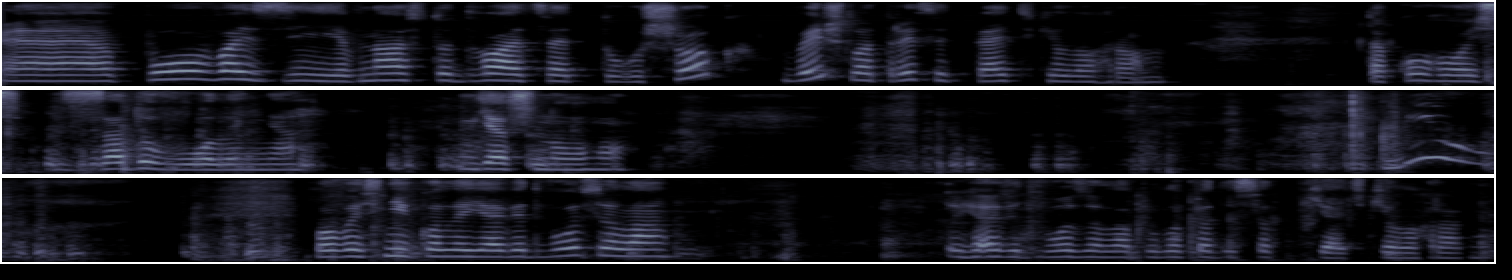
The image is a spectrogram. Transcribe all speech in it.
Е, По вазі в нас тут 20 тушок, вийшло 35 кілограм. Такого ось задоволення м'ясного. По весні, коли я відвозила, то я відвозила було 55 кілограмів.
